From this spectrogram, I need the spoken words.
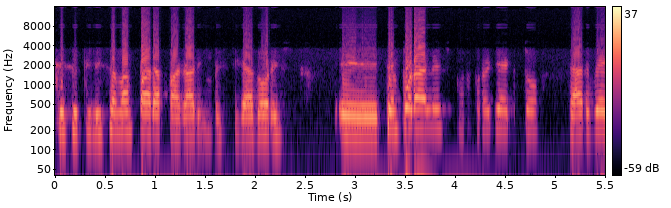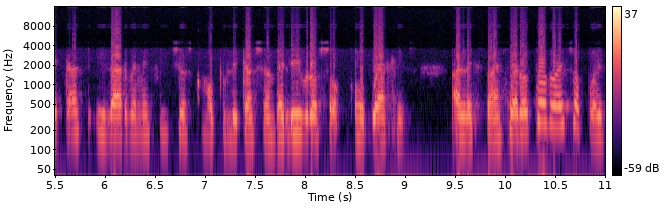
que se utilizaban para pagar investigadores eh, temporales por proyecto, dar becas y dar beneficios como publicación de libros o, viajes al extranjero. Todo eso, pues,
